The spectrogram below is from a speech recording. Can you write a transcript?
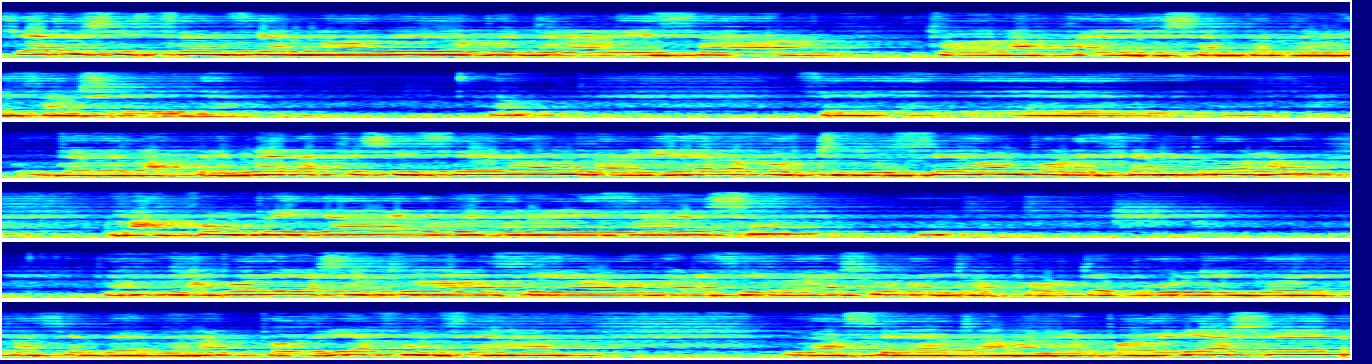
¿Qué resistencia no ha habido para penalizar todas las calles que se han penalizado en Sevilla? Desde las primeras que se hicieron, la Avenida de la Constitución, por ejemplo, ¿no? más complicada que penalizar esa. ¿no? podría ser toda la ciudad algo parecido a eso, con transporte público y espacios peatonales. Podría funcionar la ciudad de otra manera. Podría ser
